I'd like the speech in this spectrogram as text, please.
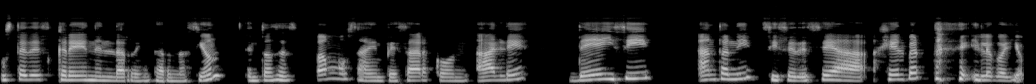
¿ustedes creen en la reencarnación? Entonces vamos a empezar con Ale, Daisy, Anthony, si se desea Helbert y luego yo.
